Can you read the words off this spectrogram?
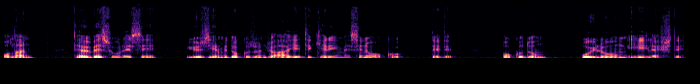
Olan Tevbe suresi 129. ayeti kerimesini oku dedi. Okudum, uyluğum iyileşti.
